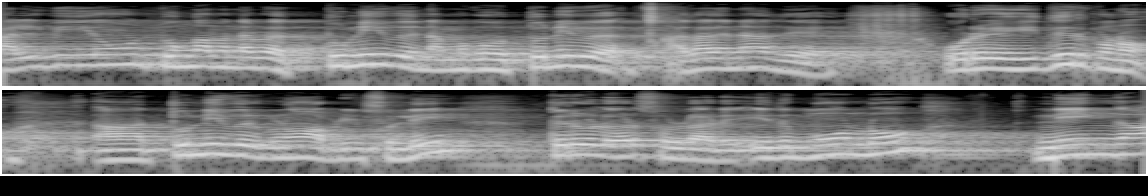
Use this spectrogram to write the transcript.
கல்வியும் தூங்காமல் இருந்தால் துணிவு நமக்கு ஒரு துணிவு அதாவது என்ன அது? ஒரு இது இருக்கணும். துணிவு இருக்கணும் அப்படின்னு சொல்லி திருவள்ளுவர் சொல்கிறார் இது மூணும் நீங்கா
